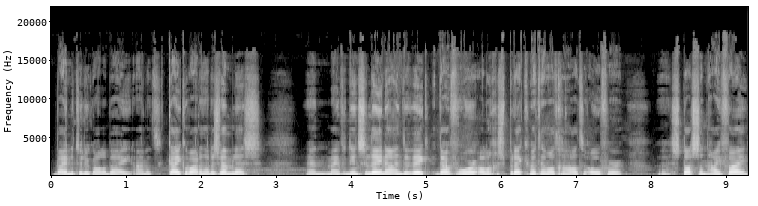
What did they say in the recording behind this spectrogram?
wij natuurlijk allebei aan het kijken waren naar de zwemles. En mijn vriendin Selena en de week daarvoor al een gesprek met hem had gehad over Stassen Hi-Fi.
